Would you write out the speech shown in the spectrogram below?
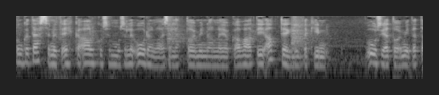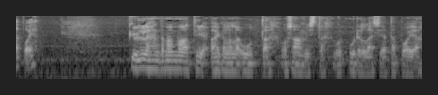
Onko tässä nyt ehkä alku semmoiselle uudenlaiselle toiminnalle, joka vaatii apteekiltakin uusia toimintatapoja? Kyllähän tämä vaatii aika lailla uutta osaamista, uudenlaisia tapoja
